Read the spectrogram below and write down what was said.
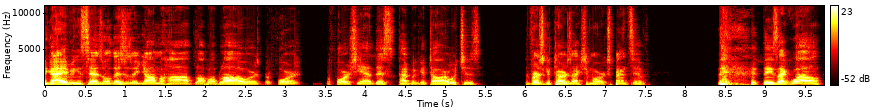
The guy even says, "Oh, this is a Yamaha, blah blah blah." Whereas before, before she had this type of guitar, which is the first guitar is actually more expensive. He's like, "Well,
